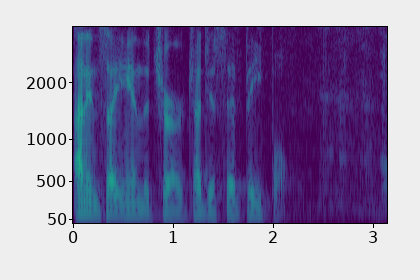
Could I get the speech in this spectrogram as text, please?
I didn't say in the church, I just said people.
